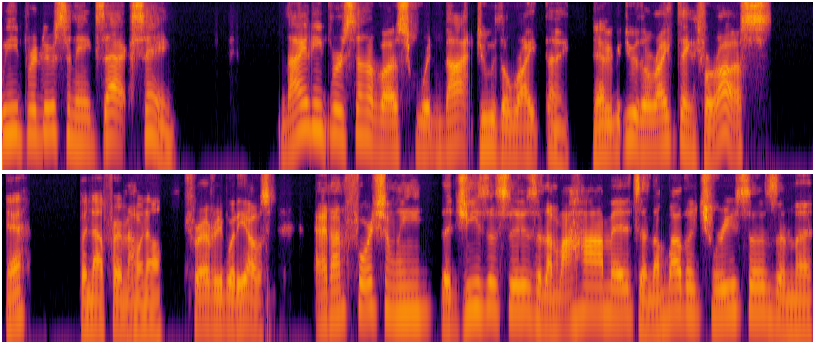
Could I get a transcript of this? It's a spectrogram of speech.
be producing the exact same. 90% of us would not do the right thing. Yeah. We do the right thing for us, Yeah. But not for everyone else. for everybody else. And unfortunately, the Jesuses and the Mohammeds and the Mother Teresa's and the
